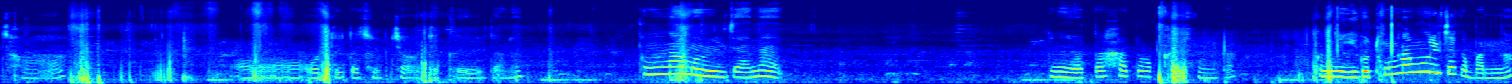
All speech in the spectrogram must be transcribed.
자. 어, 어디다 설치하지 그 의자는? 통나무 의자는 그냥 여기다 하도록 하겠습니다. 근데 이거 통나무 의자가 맞나?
